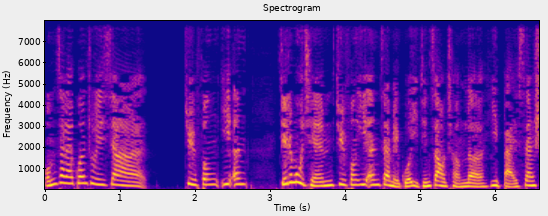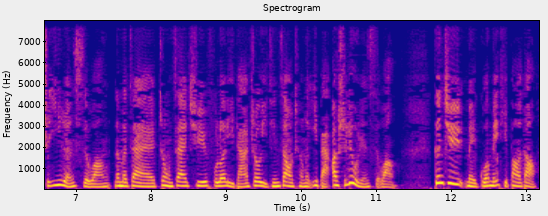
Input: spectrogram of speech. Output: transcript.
我们再来关注一下飓风伊恩。截至目前，飓风伊恩在美国已经造成了一百三十一人死亡。那么，在重灾区佛罗里达州已经造成了一百二十六人死亡。根据美国媒体报道，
